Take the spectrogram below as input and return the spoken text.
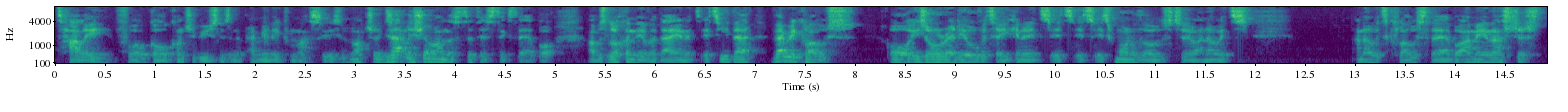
tally for goal contributions in the Premier League from last season. Not sure, exactly sure on the statistics there, but I was looking the other day, and it's, it's either very close or he's already overtaken it. It's it's it's it's one of those two. I know it's I know it's close there, but I mean that's just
